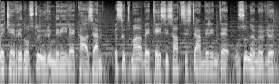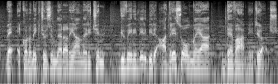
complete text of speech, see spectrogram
ve çevre dostu ürünleriyle Kazem, ısıtma ve tesisat sistemlerinde uzun ömürlü ve ekonomik çözümler arayanlar için güvenilir bir adres olmaya devam ediyor.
